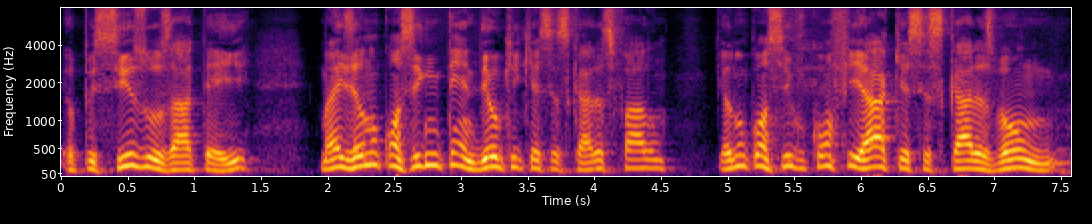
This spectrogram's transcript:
eu preciso usar a TI, mas eu não consigo entender o que, que esses caras falam, eu não consigo confiar que esses caras vão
